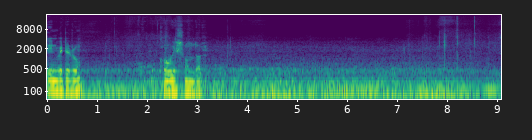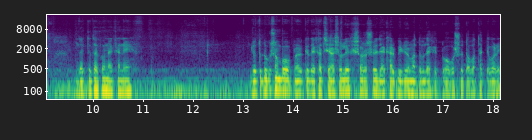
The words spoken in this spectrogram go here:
তিন বেডের রুম খুবই সুন্দর। দেখতে থাকুন এখানে। যতটুকু সম্ভব আপনাদেরকে দেখাচ্ছে, আসলে সরাসরি দেখার ভিডিওর মাধ্যমে দেখা একটু অবশ্যই তফাৎ থাকতে পারে।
